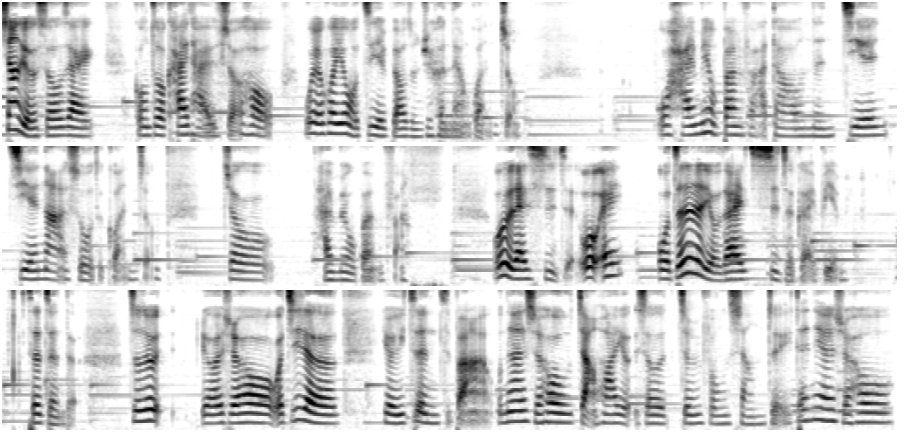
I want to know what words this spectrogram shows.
像有时候在工作开台的时候，我也会用我自己的标准去衡量观众。我还没有办法到能接接纳所有的观众，就还没有办法。我有在试着，我哎，我真的有在试着改变，这真的就是。有的时候，我记得有一阵子吧，我那时候讲话有的时候针锋相对，但那个时候，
